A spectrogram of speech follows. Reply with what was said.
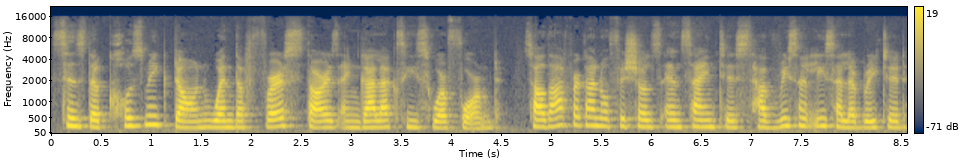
since the cosmic dawn when the first stars and galaxies were formed. South African officials and scientists have recently celebrated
